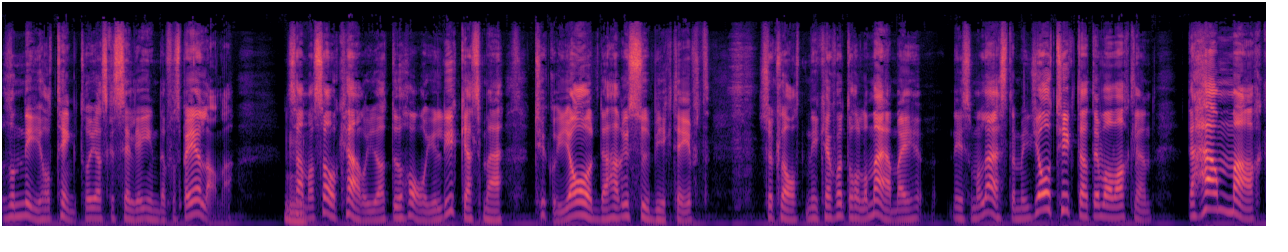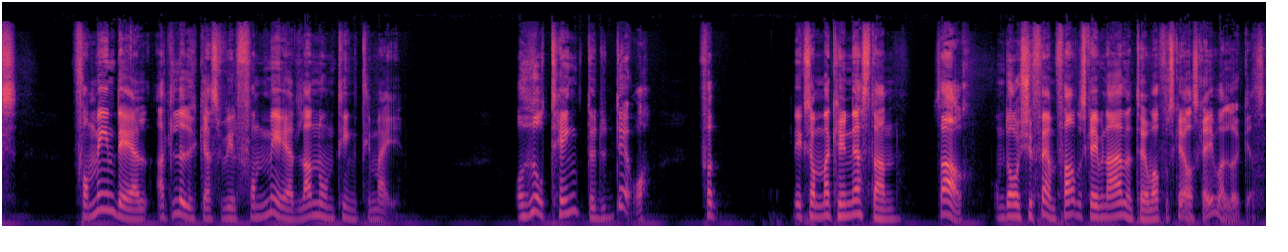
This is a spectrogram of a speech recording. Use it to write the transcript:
hur ni har tänkt hur jag ska sälja in det för spelarna. Samma sak här är ju att du har ju lyckats med, tycker jag, det här är subjektivt, såklart, ni kanske inte håller med mig, ni som har läst det, men jag tyckte att det var verkligen, det här märks för min del att Lukas vill förmedla någonting till mig. Och hur tänkte du då? Liksom man kan ju nästan, så här, om du har 25 färdigskrivna äventyr, varför ska jag skriva Lukas?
